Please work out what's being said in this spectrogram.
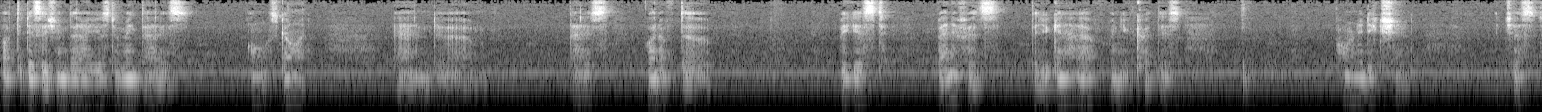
about the decision that I used to make that is almost gone. And um, that is one of the biggest benefits that you can have when you cut this porn addiction. It just,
